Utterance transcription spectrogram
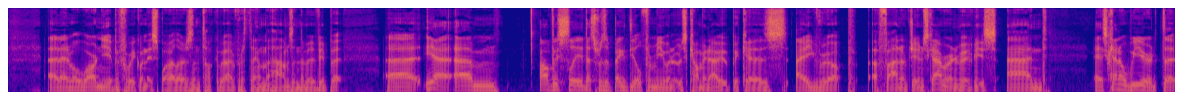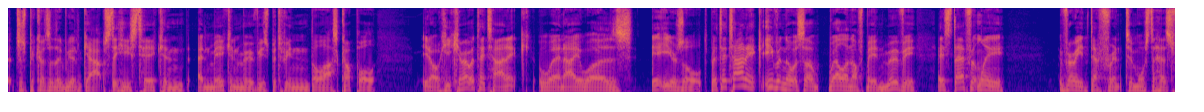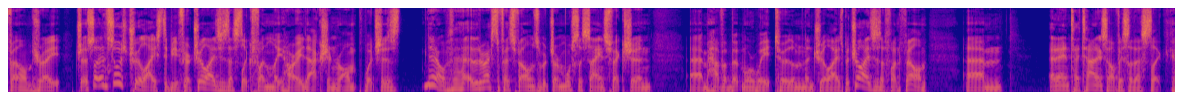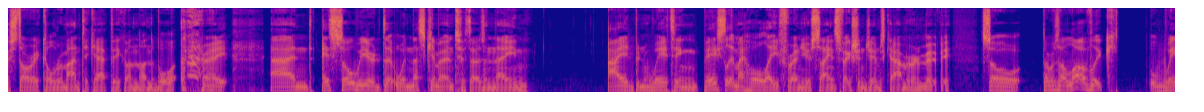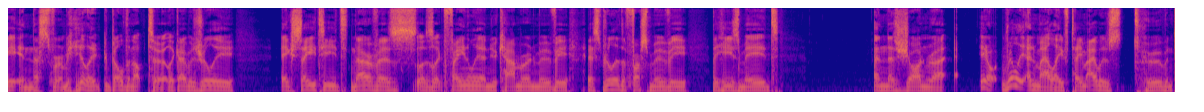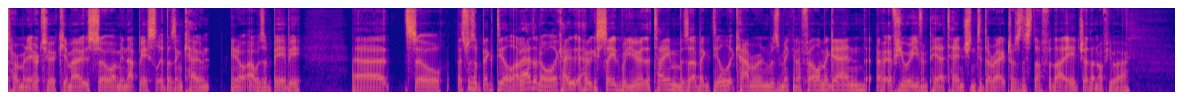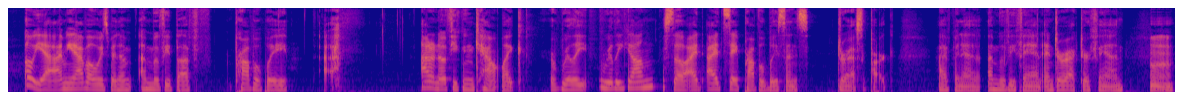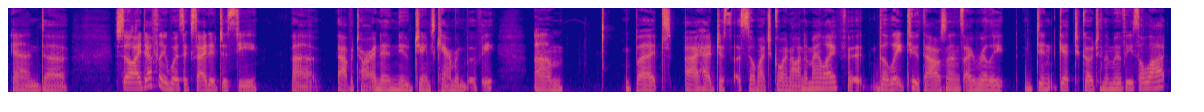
And then we'll warn you before we go into spoilers and talk about everything that happens in the movie. But uh, yeah, um, obviously this was a big deal for me when it was coming out because I grew up a fan of James Cameron movies and it's kind of weird that just because of the weird gaps that he's taken in making movies between the last couple, you know, he came out with Titanic when I was eight years old. But Titanic, even though it's a well enough made movie, it's definitely very different to most of his films, right? So and so is True Lies. To be fair, True Lies is this like fun, light-hearted action romp, which is you know the rest of his films, which are mostly science fiction, um, have a bit more weight to them than True Lies. But True Lies is a fun film. Um, and then Titanic's obviously this like historical romantic epic on on the boat, right? And it's so weird that when this came out in 2009, I had been waiting basically my whole life for a new science fiction James Cameron movie. So there was a lot of like weight in this for me, like building up to it. Like I was really excited, nervous. It was like finally a new Cameron movie. It's really the first movie that he's made in this genre you know, really in my lifetime, I was two when Terminator 2 came out, so I mean, that basically doesn't count. You know, I was a baby. Uh, so this was a big deal. I mean, I don't know, like how how excited were you at the time? Was it a big deal that Cameron was making a film again? If you were even paying attention to directors and stuff at that age, I don't know if you were. Oh yeah, I mean, I've always been a, a movie buff. Probably, I don't know if you can count like really really young. So I'd I'd say probably since Jurassic Park. I've been a, a movie fan and director fan, mm. and uh, so I definitely was excited to see uh, Avatar and a new James Cameron movie. Um, but I had just so much going on in my life. the late 2000s, I really didn't get to go to the movies a lot.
